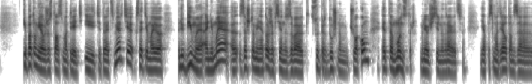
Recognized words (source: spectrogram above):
И потом я уже стал смотреть и «Тетрадь смерти». Кстати, мое любимое аниме, э, за что меня тоже все называют супердушным чуваком, это «Монстр». Мне очень сильно нравится. Я посмотрел там за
